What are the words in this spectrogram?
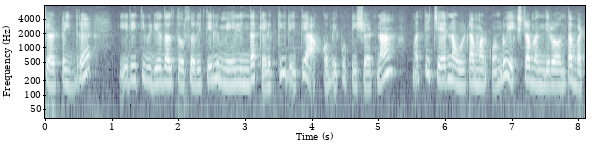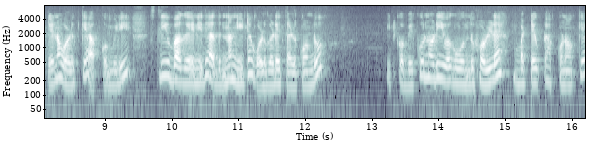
ಶರ್ಟ್ ಇದ್ದರೆ ಈ ರೀತಿ ವಿಡಿಯೋದಲ್ಲಿ ತೋರಿಸೋ ರೀತಿಯಲ್ಲಿ ಮೇಲಿಂದ ಕೆಳಕ್ಕೆ ರೀತಿ ಹಾಕ್ಕೋಬೇಕು ಟಿ ಶರ್ಟ್ನ ಮತ್ತು ಚೇರ್ನ ಉಲ್ಟಾ ಮಾಡಿಕೊಂಡು ಎಕ್ಸ್ಟ್ರಾ ಬಂದಿರೋ ಅಂಥ ಬಟ್ಟೆನ ಒಳಕ್ಕೆ ಹಾಕ್ಕೊಂಬಿಡಿ. ಸ್ಲೀವ್ ಭಾಗ ಏನಿದೆ ಅದನ್ನು ನೀಟಾಗಿ ಒಳಗಡೆ ತಳ್ಕೊಂಡು ಇಟ್ಕೋಬೇಕು. ನೋಡಿ, ಇವಾಗ ಒಂದು ಒಳ್ಳೆ ಬಟ್ಟೆ ಹಾಕ್ಕೊಳೋಕ್ಕೆ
